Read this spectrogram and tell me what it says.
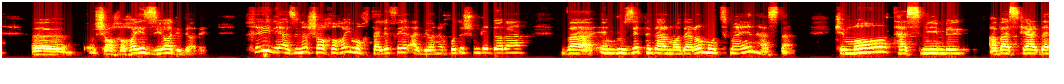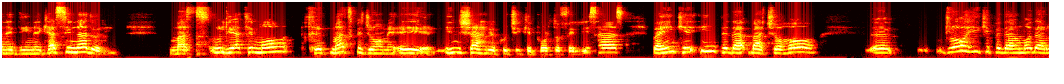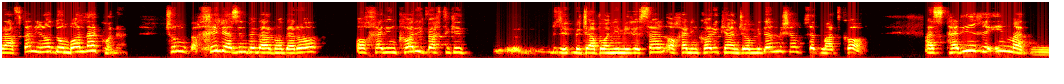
شاخه های زیادی داره. خیلی از اینا شاخه های مختلف ادیان خودشون رو دارن و امروزه پدر مادرها مطمئن هستن که ما تصمیم به عوض کردن دین کسی نداریم. مسئولیت ما خدمت به جامعه این شهر کوچیک پورتوفلیس هست و اینکه این پدر بچه ها راهی که پدر مادر رفتن اینا دنبال نکنن. چون خیلی از این پدر مادرها آخرین کاری وقتی که به جوانی می‌رسن آخرین کاری که انجام میدن میشن خدمتکار. از طریق این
